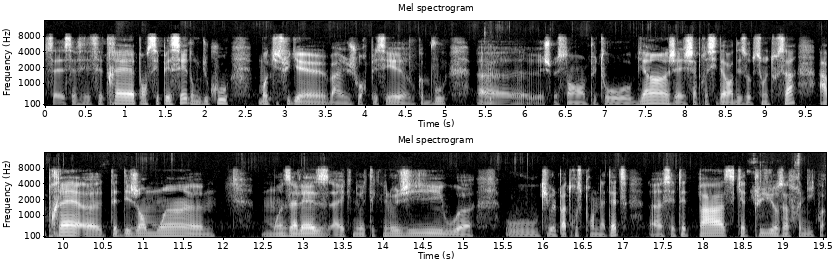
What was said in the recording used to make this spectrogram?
c'est très pensé PC, donc du coup, moi qui suis bah, joueur PC euh, comme vous, je me sens plutôt bien, j'apprécie d'avoir des options et tout ça. Après, peut-être des gens moins moins à l'aise avec nouvelles technologies ou, euh, ou qui veulent pas trop se prendre la tête, euh, c'est peut-être pas ce qu'il y a de plus user-friendly. quoi.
